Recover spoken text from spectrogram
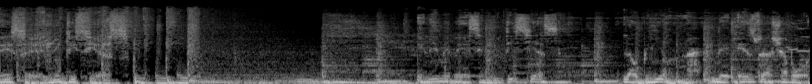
MBS Noticias. En MBS Noticias, la opinión de Ezra Shabot.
